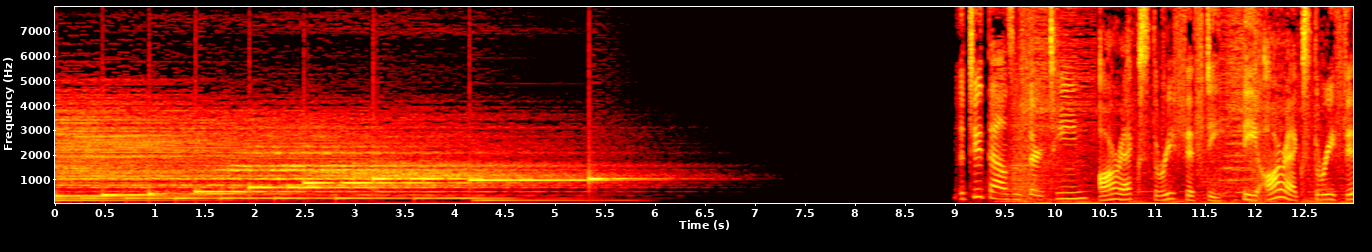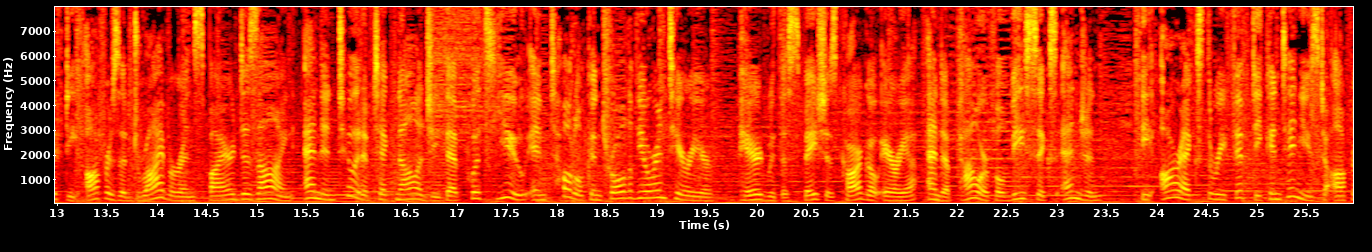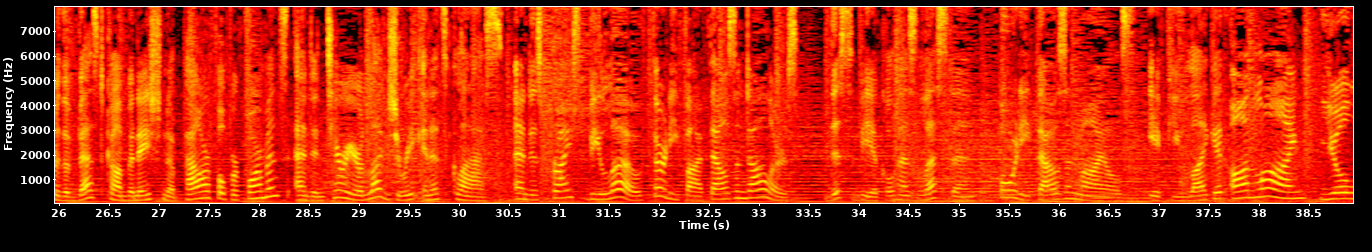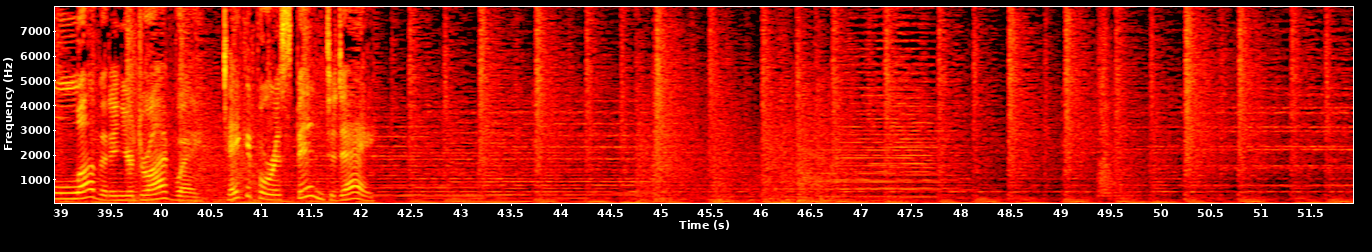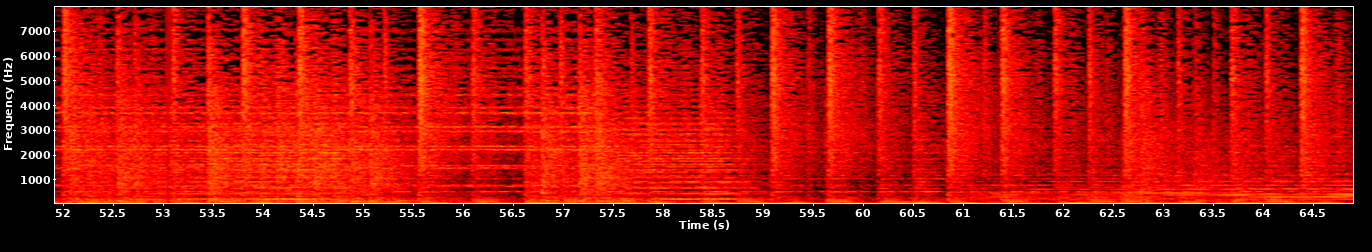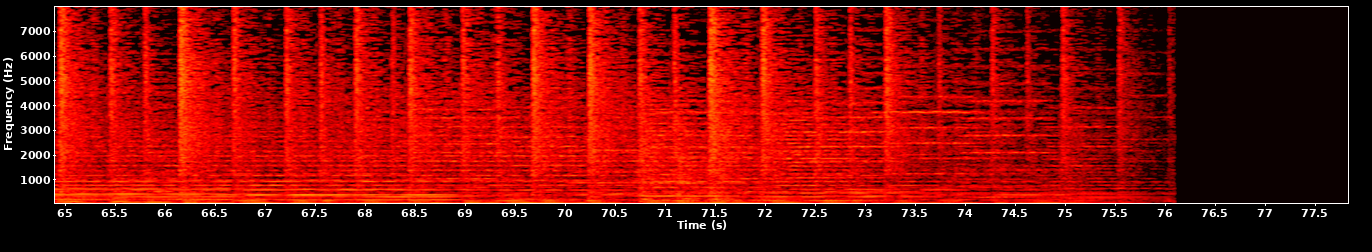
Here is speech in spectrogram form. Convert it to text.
The 2013 RX 350. The RX 350 offers a driver-inspired design and intuitive technology that puts you in total control of your interior. Paired with a spacious cargo area and a powerful V6 engine, the RX 350 continues to offer the best combination of powerful performance and interior luxury in its class and is priced below $35,000. This vehicle has less than 40,000 miles. If you like it online, you'll love it in your driveway. Take it for a spin today.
